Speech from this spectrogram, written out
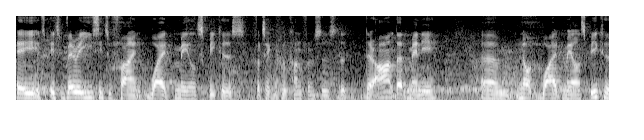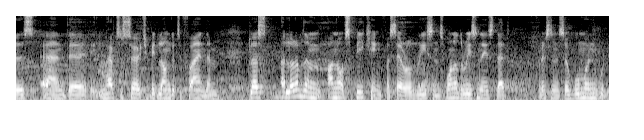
a, it's, it's very easy to find white male speakers for technical conferences. There aren't that many um, not white male speakers, and uh, you have to search a bit longer to find them. Plus, a lot of them are not speaking for several reasons. One of the reasons is that, for instance, a woman would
